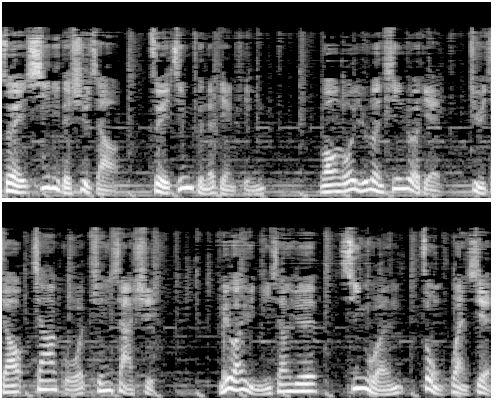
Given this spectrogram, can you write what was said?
最犀利的视角，最精准的点评，网罗舆论新热点，聚焦家国天下事。每晚与您相约《新闻纵贯线》。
